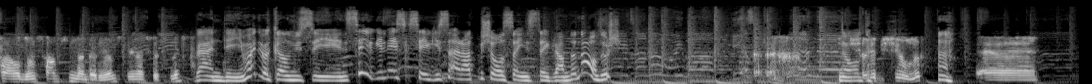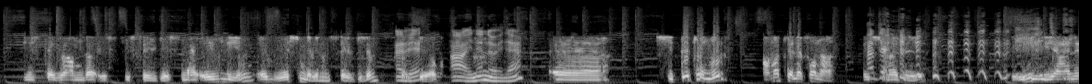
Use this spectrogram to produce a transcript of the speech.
sağ olun. Samsun'dan arıyorum. Siz nasılsınız? Ben deyim. Hadi bakalım Hüseyin. Sevgilin eski sevgilisini aratmış olsa Instagram'da ne olur? Ne oldu? Şöyle bir şey olur. Ee, Instagram'da eski sevgilisine evliyim. Ev, eşim de benim sevgilim. Evet. Yok. Aynen öyle. Ee, şiddet olur ama telefona. Eşime değil. yani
